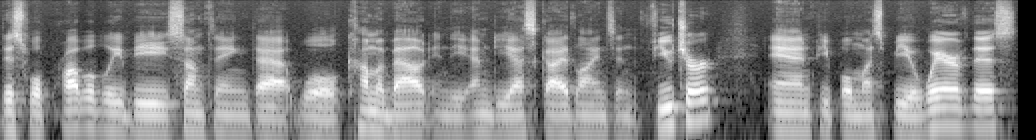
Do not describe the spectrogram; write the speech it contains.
this will probably be something that will come about in the MDS guidelines in the future, and people must be aware of this.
